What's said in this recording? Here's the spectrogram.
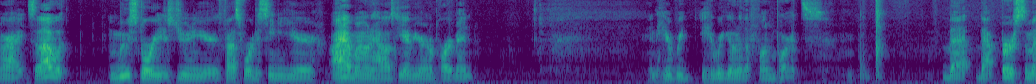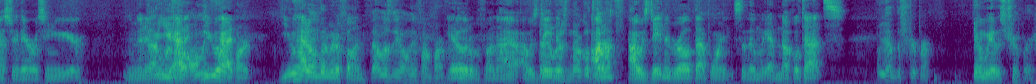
all right. So that was Moose story is junior year. Fast forward to senior year. I have my own house. You have your own apartment. And here we here we go to the fun parts. That that first semester there, our senior year. Whenever That you was had the only you fun had part. you had a little bit of fun. That was the only fun part for You had a little bit of fun. I I was There dating. was knuckle I was. I was dating a girl at that point. So then we had knuckle tats. Oh, we had the stripper. And we had the stripper.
